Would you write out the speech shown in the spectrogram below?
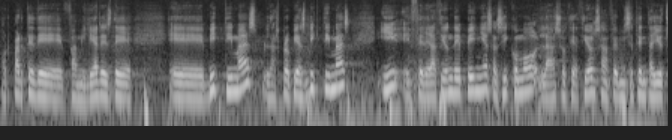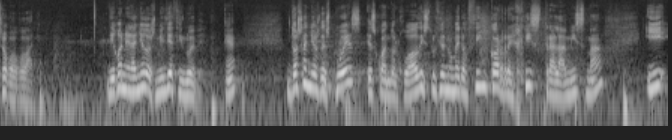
por parte de familiares de eh, víctimas, las propias víctimas y eh, Federación de Peñas, así como la Asociación San Fermín 78 Gogoan. Digo en el año 2019. ¿eh? Dos años después es cuando el juzgado de instrucción número 5 registra la misma y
